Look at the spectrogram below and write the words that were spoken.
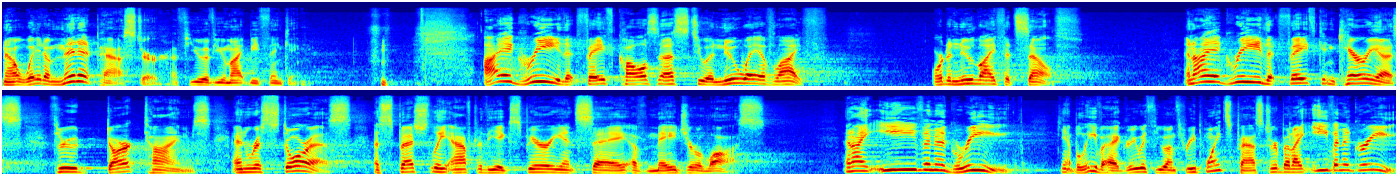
Now, wait a minute, Pastor, a few of you might be thinking. I agree that faith calls us to a new way of life or to new life itself. And I agree that faith can carry us through dark times and restore us, especially after the experience, say, of major loss. And I even agree, can't believe I agree with you on three points, Pastor, but I even agree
